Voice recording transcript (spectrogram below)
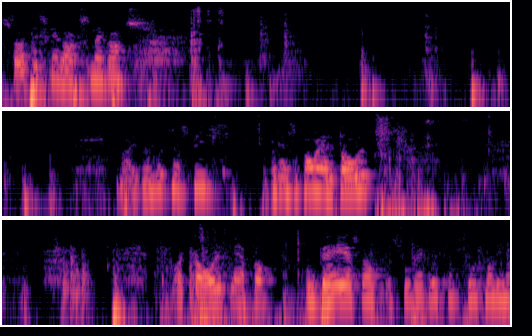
Så det skal nok smage godt. Nej, jeg bliver nødt til at spise for det så får jeg det dårligt. Og dårligt med at få ubehag og sådan noget. Jeg har ikke lyst til at sulte mig lige nu.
